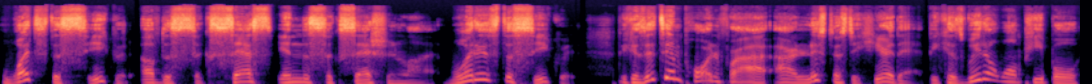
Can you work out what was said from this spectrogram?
what's the secret of the success in the succession line. What is the secret? Because it's important for our, our listeners to hear that because we don't want people,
